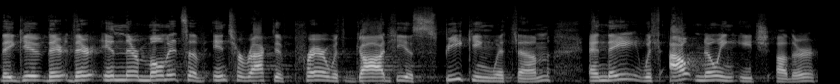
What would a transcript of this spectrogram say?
They give, they're, they're in their moments of interactive prayer with God. He is speaking with them, and they, without knowing each other,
